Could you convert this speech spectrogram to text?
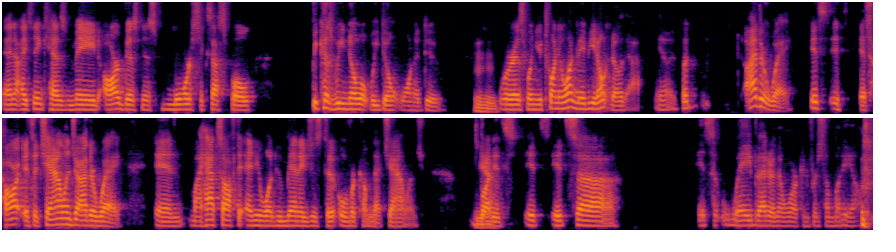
and I think has made our business more successful because we know what we don't want to do. Mm-hmm. Whereas when you're 21, maybe you don't know that. You know, but either way, it's it's it's hard. It's a challenge either way. And my hats off to anyone who manages to overcome that challenge. Yeah. But it's it's it's uh it's way better than working for somebody else.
